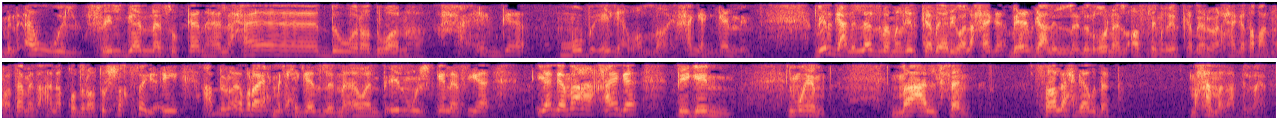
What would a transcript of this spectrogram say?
من أول في الجنة سكانها لحد ورضوانها. حاجة مبهجة والله حاجة تجنن. بيرجع للازمة من غير كباري ولا حاجة بيرجع للغنى الأصلي من غير كباري ولا حاجة. طبعا معتمد على قدراته الشخصية. إيه؟ عبد الوهاب رايح من الحجاز للنهاوند إيه المشكلة فيها؟ يا جماعة حاجة تجن. المهم مع الفن صالح جودة محمد عبد الوهاب.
